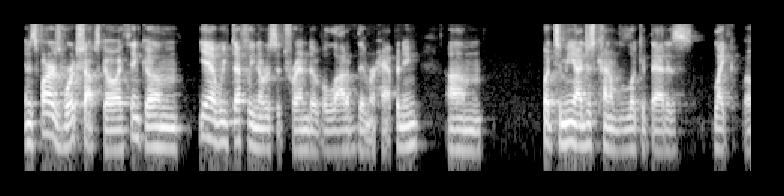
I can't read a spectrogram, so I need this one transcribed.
and as far as workshops go, I think um, yeah, we've definitely noticed a trend of a lot of them are happening. Um, but to me, I just kind of look at that as like a,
